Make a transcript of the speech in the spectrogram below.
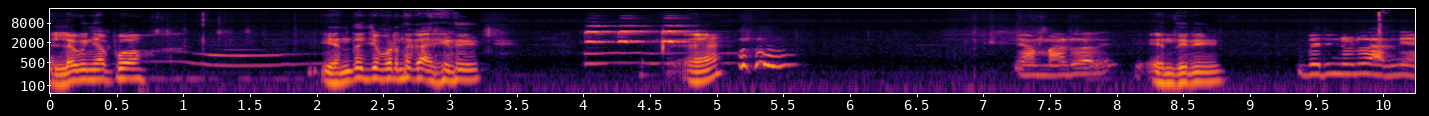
അല്ല കുഞ്ഞപ്പോ എന്താ ഇവിടുന്ന് കാര്യണ്? ഏ? എന്തിന്? ഇവരിന്നോട് പറഞ്ഞേ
